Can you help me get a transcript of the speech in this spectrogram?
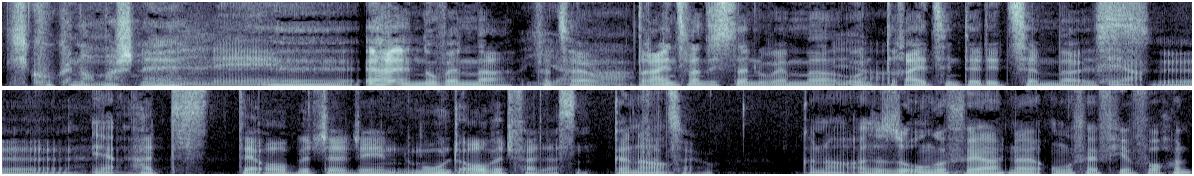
Ich gucke nochmal schnell. Nee. Äh, äh, November, Verzeihung. Ja. 23. November ja. und 13. Dezember ist, ja. Äh, hat der Orbiter den Mondorbit verlassen. Genau. Verzeihung. Genau, also so ungefähr, ne, ungefähr vier Wochen.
